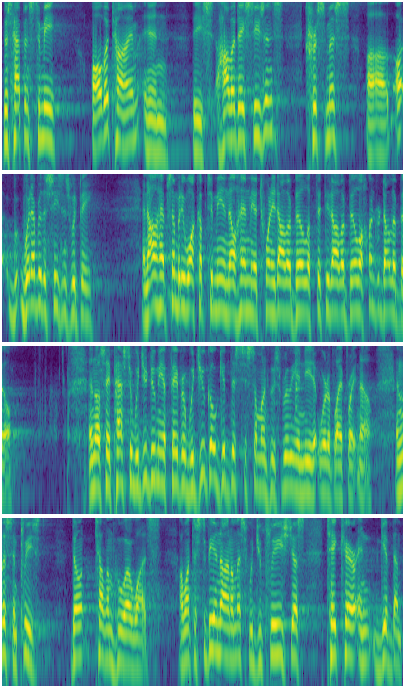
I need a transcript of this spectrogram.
This happens to me all the time in these holiday seasons, Christmas, uh, uh whatever the seasons would be. And I'll have somebody walk up to me and they'll hand me a $20 bill, a $50 bill, a $100 bill. And they'll say, Pastor, would you do me a favor? Would you go give this to someone who's really in need at Word of Life right now? And listen, please, don't tell them who I was. I want this to be anonymous. Would you please just take care and give them?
